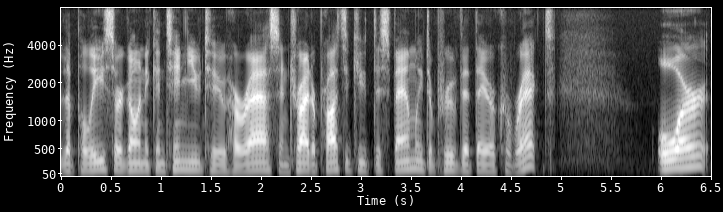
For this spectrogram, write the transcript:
the police are going to continue to harass and try to prosecute this family to prove that they are correct, or,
